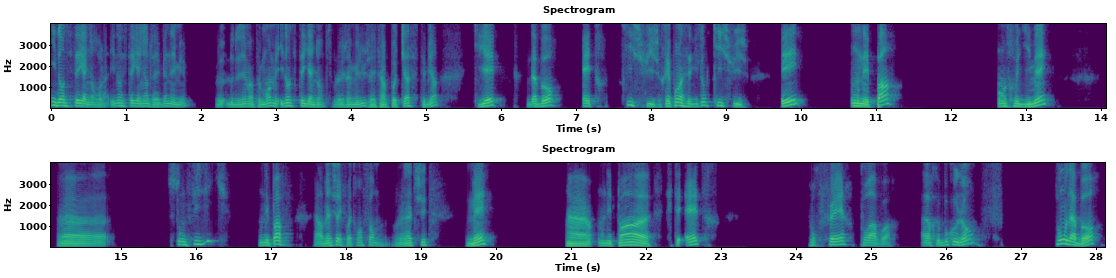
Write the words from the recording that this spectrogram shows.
Identité gagnante, voilà. Identité gagnante, j'avais bien aimé. Le deuxième un peu moins, mais Identité gagnante, si vous ne l'avez jamais lu, j'avais fait un podcast, c'était bien, qui est d'abord être. Qui suis-je? Répondre à cette question, qui suis-je? Et on n'est pas, entre guillemets, euh, son physique. On n'est pas. Alors bien sûr, il faut être en forme, on est là-dessus. Mais euh, on n'est pas. euh, C'était être pour faire, pour avoir. Alors que beaucoup de gens font d'abord,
